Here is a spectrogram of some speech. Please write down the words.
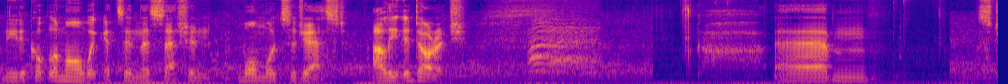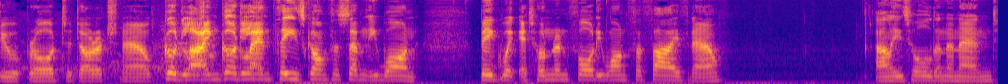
Need a couple of more wickets in this session, one would suggest. Ali to Dorich. Um, Stuart Broad to Dorich now. Good line, good length. He's gone for 71. Big wicket, 141 for 5 now. Ali's holding an end.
